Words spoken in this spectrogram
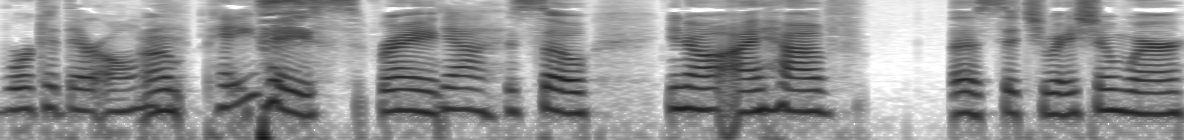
work at their own Um, pace. Pace, right. Yeah. So, you know, I have a situation where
